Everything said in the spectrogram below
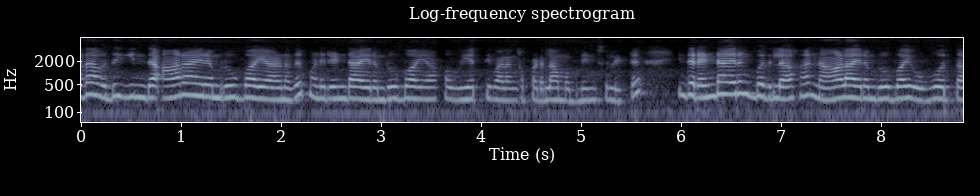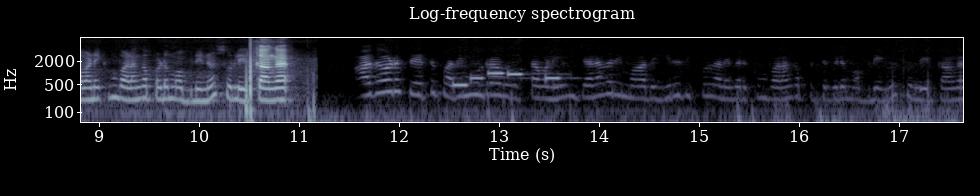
அதாவது இந்த ஆறாயிரம் ரூபாயானது பன்னிரெண்டாயிரம் ரூபாயாக உயர்த்தி வழங்கப்படலாம் அப்படின்னு சொல்லிட்டு இந்த ரெண்டாயிரம் பதிலாக நாலாயிரம் ரூபாய் ஒவ்வொரு தவணைக்கும் வழங்கப்படும் அப்படின்னு சொல்லியிருக்காங்க. அதோடு சேர்த்து பதிமூன்றாவது தவணையும் ஜனவரி மாத இறுதிக்குள் அனைவருக்கும் வழங்கப்பட்டுவிடும் அப்படின்னு சொல்லியிருக்காங்க.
